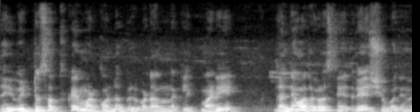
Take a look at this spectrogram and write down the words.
ದಯವಿಟ್ಟು ಸಬ್ಸ್ಕ್ರೈಬ್ ಮಾಡಿಕೊಂಡು ಬೆಲ್ ಬಟನನ್ನು ಕ್ಲಿಕ್ ಮಾಡಿ. ಧನ್ಯವಾದಗಳು ಸ್ನೇಹಿತರೆ, ಶುಭ ದಿನ.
